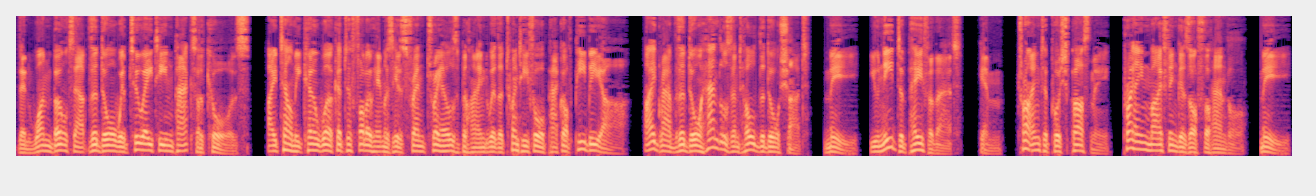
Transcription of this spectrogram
Then one bolts out the door with two 18 packs of Coors. I tell me co-worker to follow him as his friend trails behind with a 24 pack of PBR. I grab the door handles and hold the door shut. Me, you need to pay for that. Him, trying to push past me, prying my fingers off the handle. Me,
